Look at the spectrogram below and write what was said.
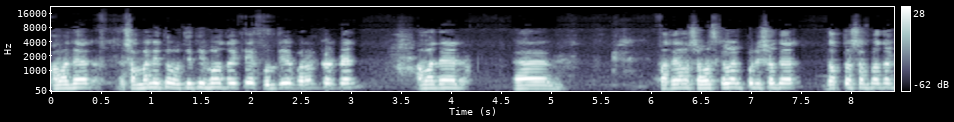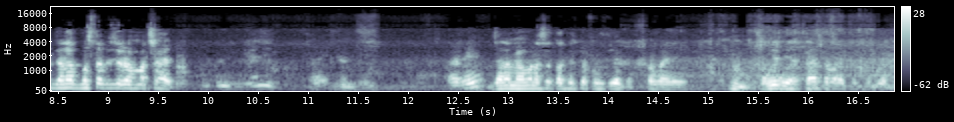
আমাদের সম্মানিত অতিথি মহোদয়কে ফুল দিয়ে বরণ করবেন আমাদের সমাজ কল্যাণ পরিষদের দপ্তর সম্পাদক জনাব মুস্তাফিজুর রহমান সাহেব। যারা মেহমান আছে তাদেরকে ফুল দিয়ে দেন সবাই হুম, দিয়ে দিয়ে দেন।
